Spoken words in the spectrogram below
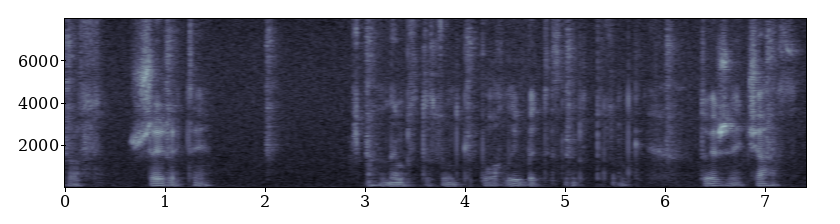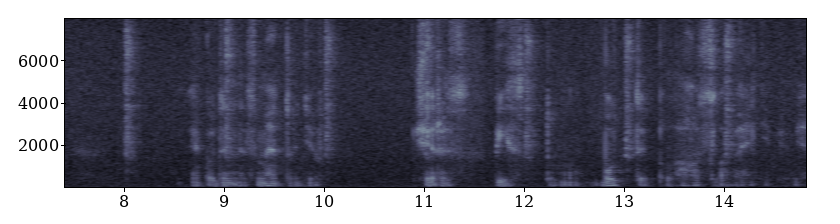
розширити стосунки, поглибити з ним стосунки в той же час, як один із методів через піст. Тому будьте благословені в ім'я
